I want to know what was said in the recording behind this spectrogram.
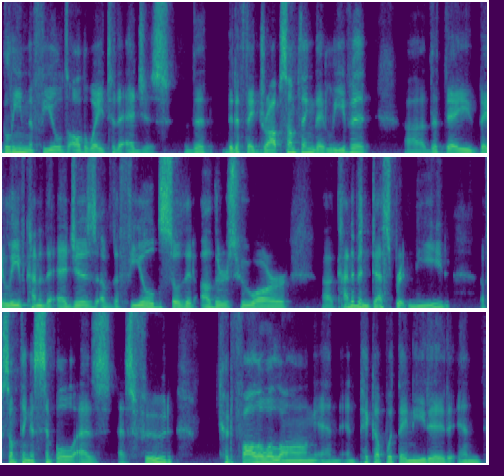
glean the fields all the way to the edges. That that if they drop something, they leave it. Uh, that they they leave kind of the edges of the fields so that others who are uh, kind of in desperate need of something as simple as as food could follow along and and pick up what they needed and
